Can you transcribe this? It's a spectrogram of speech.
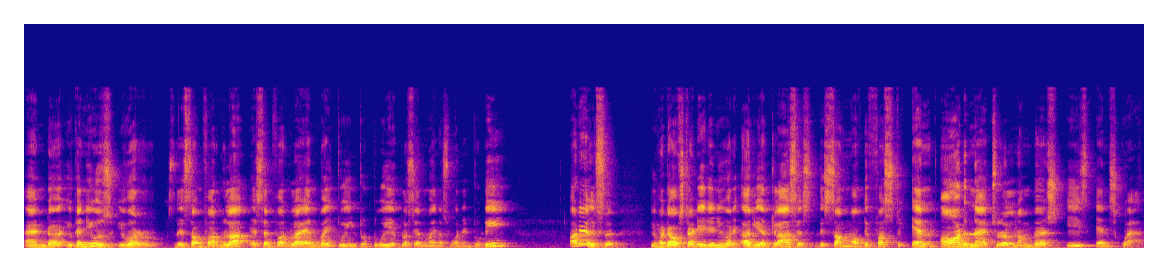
and uh, you can use your the sum formula Sn formula n by 2 into 2a plus n minus 1 into d or else you might have studied in your earlier classes the sum of the first n odd natural numbers is n square.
